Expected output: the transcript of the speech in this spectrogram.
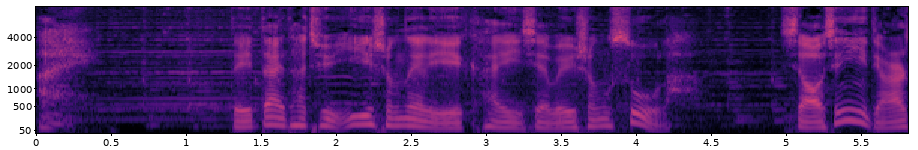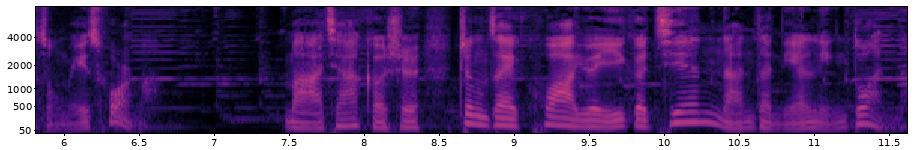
哎，得带他去医生那里开一些维生素了。小心一点总没错嘛。马家可是正在跨越一个艰难的年龄段呢。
